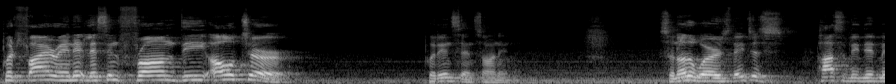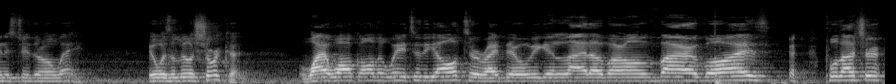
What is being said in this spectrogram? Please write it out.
put fire in it, listen, from the altar. Put incense on it. So, in other words, they just possibly did ministry their own way. It was a little shortcut. Why walk all the way to the altar right there when we can light up our own fire, boys? pull out your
